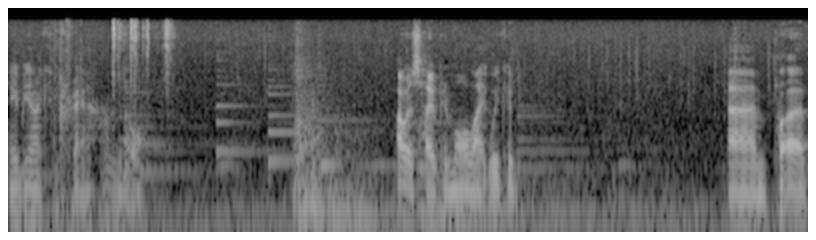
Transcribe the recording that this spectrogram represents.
Maybe I can create a handle. I was hoping more like we could um, put a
